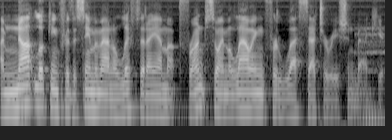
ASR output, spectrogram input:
I'm not looking for the same amount of lift that I am up front, so I'm allowing for less saturation back here.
